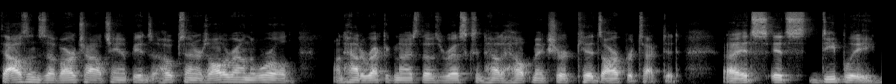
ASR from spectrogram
thousands of our child champions at Hope Centers all around the world on how to recognize those risks and how to help make sure kids are protected. Uh, it's it's deeply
